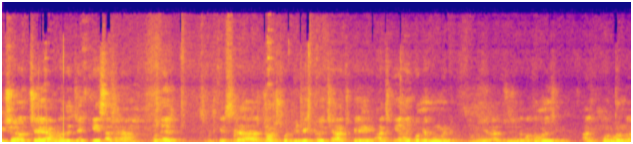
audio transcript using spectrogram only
বিষয় হচ্ছে আপনাদের যে কেস আছে না, ওদের কেসটা জজ কোর্ট রিজেক্ট হয়েছে আজকে আজকে হাইকোর্টে মুভমেন্ট হবে আমি রাজ্যের সাথে কথা বলেছি, আজ করব না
